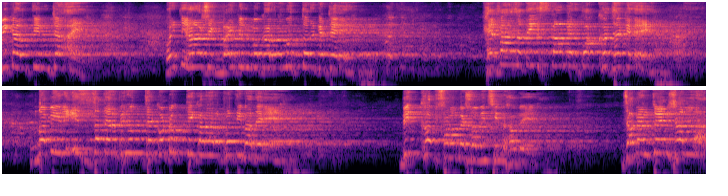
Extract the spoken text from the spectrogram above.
বিকাল তিনটায় ঐতিহাসিক বাইতুল মোকাররম উত্তর গেটে হেফাজতে ইসলামের পক্ষ থেকে নবীর ইজ্জতের বিরুদ্ধে কটূক্তি করার প্রতিবাদে বিক্ষোভ সমাবেশ মিছিল হবে। যাবেন তো ইনশাল্লাহ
